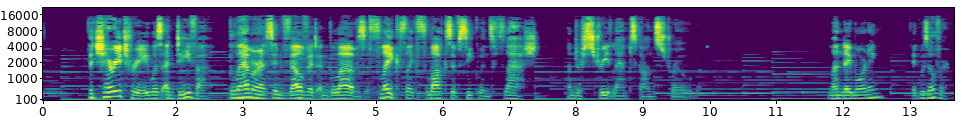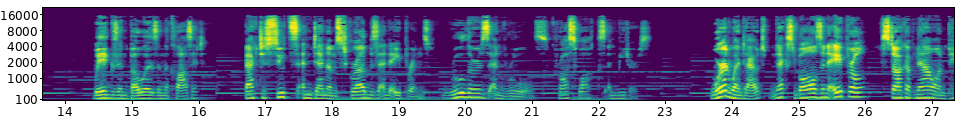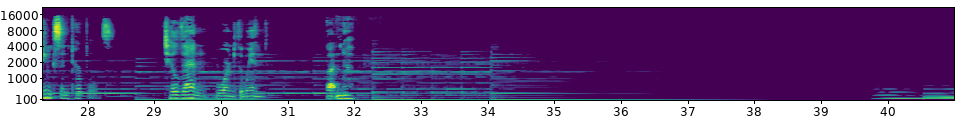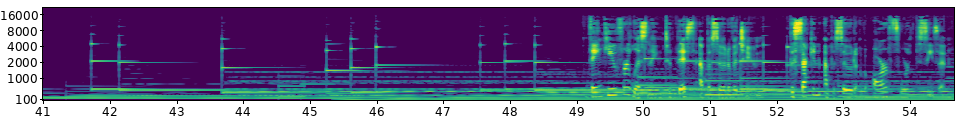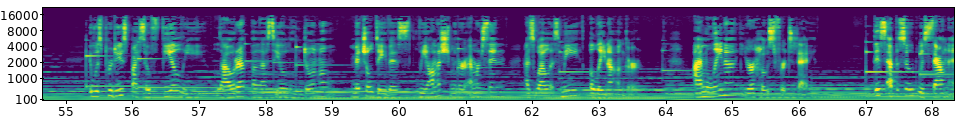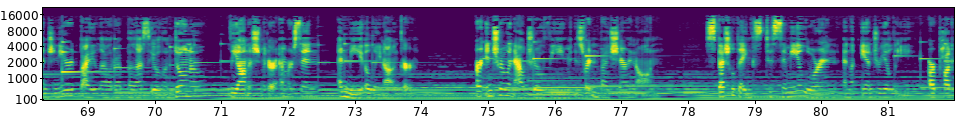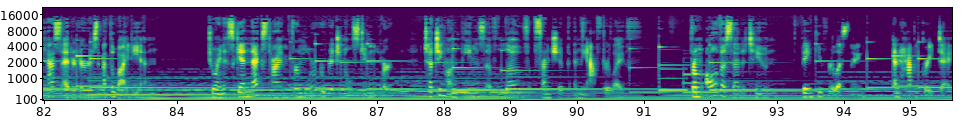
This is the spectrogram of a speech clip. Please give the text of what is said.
The cherry tree was a diva, glamorous in velvet and gloves, flakes like flocks of sequins flashed under street lamps gone strobe. Monday morning, it was over. Wigs and boas in the closet. Back to suits and denim, scrubs and aprons, rulers and rules, crosswalks and meters. Word went out next ball's in April. Stock up now on pinks and purples. Till then, warned the wind. Button up. Thank you for listening to this episode of Attune, the second episode of our fourth season. It was produced by Sophia Lee, Laura Palacio Londono, Mitchell Davis, Liana Schmitter Emerson, as well as me, Elena Unger. I'm Elena, your host for today. This episode was sound engineered by Laura Palacio Londono, Liana Schmitter Emerson, and me, Elena Unger. Our intro and outro theme is written by Sharon On. Special thanks to Simia Lauren and Andrea Lee, our podcast editors at the YDN. Join us again next time for more original student work, touching on themes of love, friendship, and the afterlife. From all of us at Attune, thank you for listening, and have a great day.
